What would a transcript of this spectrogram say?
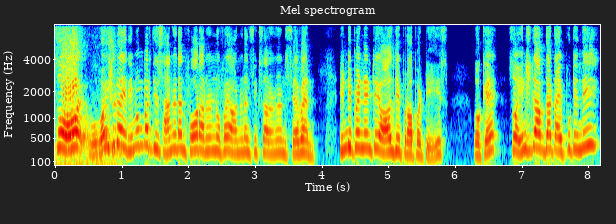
So why should I remember this 104, 105, 106, 107 independently all the properties? Okay. So instead of that, I put in the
